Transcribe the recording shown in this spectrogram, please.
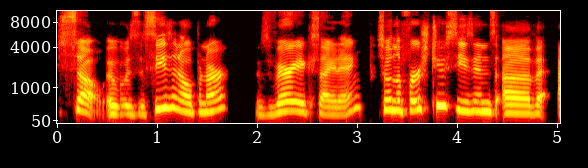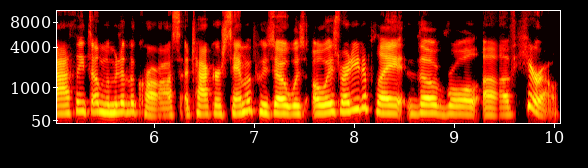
So it was the season opener. It was very exciting. So in the first two seasons of Athletes Unlimited Lacrosse, attacker Sam Apuzzo was always ready to play the role of hero.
